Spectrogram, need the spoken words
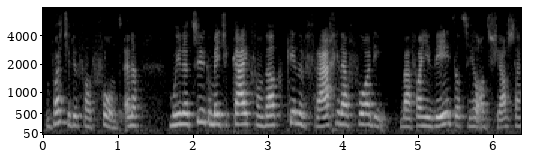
wat je ervan vond? En dan moet je natuurlijk een beetje kijken van welke kinderen vraag je daarvoor, die, waarvan je weet dat ze heel enthousiast zijn.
